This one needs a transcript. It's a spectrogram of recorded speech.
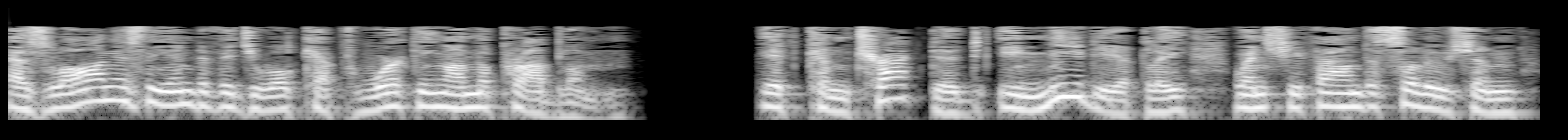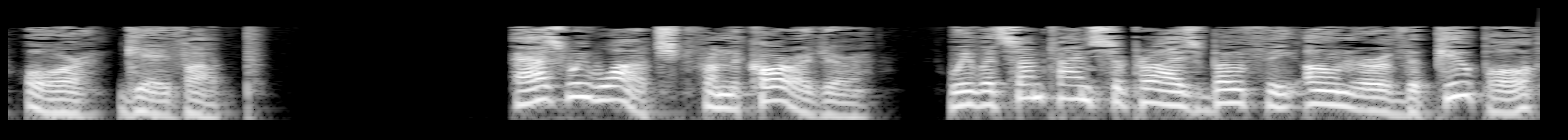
as long as the individual kept working on the problem. It contracted immediately when she found a solution or gave up. As we watched from the corridor, we would sometimes surprise both the owner of the pupil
